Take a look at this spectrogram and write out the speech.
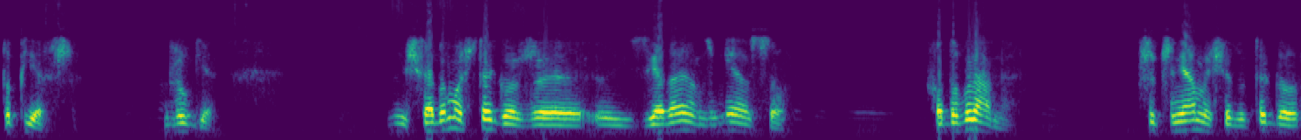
To pierwsze. Drugie, świadomość tego, że y, zjadając mięso hodowlane, przyczyniamy się do tego,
